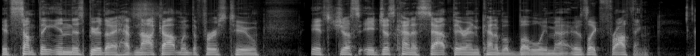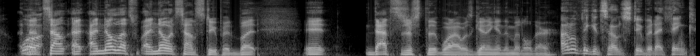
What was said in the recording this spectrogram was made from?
It's something in this beer that I have not gotten with the first two. It's just it just kind of sat there in kind of a bubbly mat. It was like frothing. Well- that sound I, I know that's I know it sounds stupid, but it that's just the, what I was getting in the middle there. I don't think it sounds stupid. I think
